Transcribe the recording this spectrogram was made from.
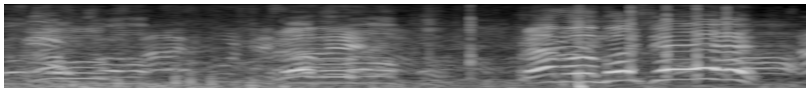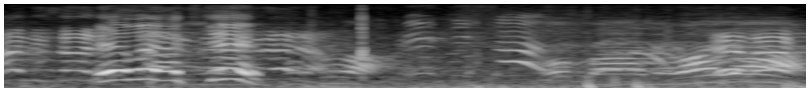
još, Bravo. čuva Bravo. Bravo, može! Evo je Acke! Prva. Opa, ne valja.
